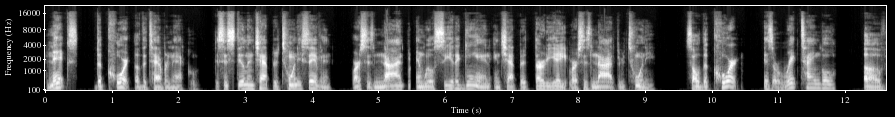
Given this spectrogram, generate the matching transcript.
Next, the court of the tabernacle. This is still in chapter 27, verses 9, and we'll see it again in chapter 38, verses 9 through 20. So the court is a rectangle of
